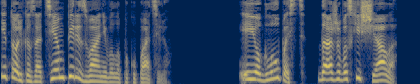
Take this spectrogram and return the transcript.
и только затем перезванивала покупателю. Ее глупость даже восхищала.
